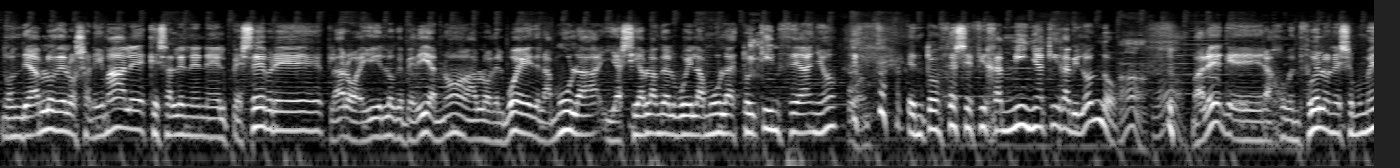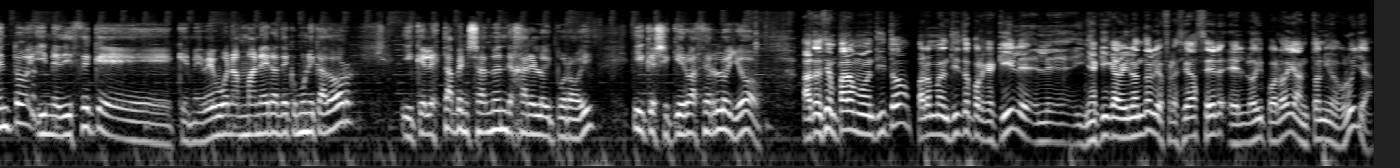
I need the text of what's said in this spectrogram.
donde hablo de los animales que salen en el pesebre, claro, ahí es lo que pedían, ¿no? Hablo del buey, de la mula, y así hablando del buey y la mula estoy 15 años, entonces se fija en mí Iñaki Gabilondo, ¿vale? Que era jovenzuelo en ese momento y me dice que, que me ve buenas maneras de comunicador y que él está pensando en dejar el hoy por hoy y que si quiero hacerlo yo. Atención, para un momentito, para un momentito, porque aquí le- le- Iñaki Gabilondo le ofreció hacer el hoy por hoy a Antonio Grulla.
